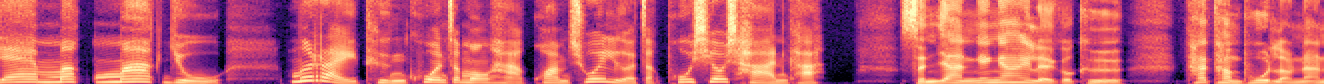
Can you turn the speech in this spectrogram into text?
แย่มากๆอยู่ เมื่อไหร่ถึงควรจะมองหาความช่วยเหลือจากผู้เชี่ยวชาญคะ สัญญาณง่าย ๆ เลยก็คือ ถ้าทำพูดเหล่านั้น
